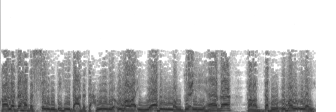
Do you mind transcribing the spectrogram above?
قال ذهب السير به بعد تحويل عمر إياه من موضعه هذا فرده عمر إليه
